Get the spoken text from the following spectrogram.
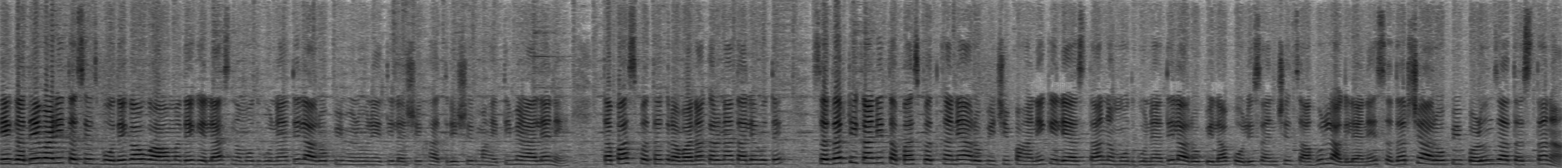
हे गदेवाडी तसेच बोदेगाव गावामध्ये गेल्यास नमूद गुन्ह्यातील आरोपी मिळून येतील अशी खात्रीशीर माहिती मिळाल्याने तपास पथक रवाना करण्यात आले होते. सदर ठिकाणी तपास पथकाने आरोपीची पाहणी केली असता नमूद गुन्ह्यातील आरोपीला पोलिसांची चाहूल लागल्याने सदरचे आरोपी पळून जात असताना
